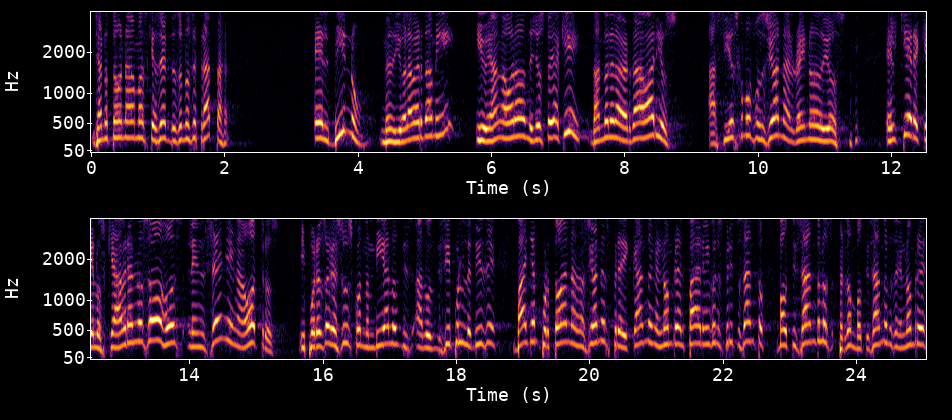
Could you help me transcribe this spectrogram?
ya no tengo nada más que hacer, de eso no se trata. Él vino, me dio la verdad a mí y vean ahora donde yo estoy aquí, dándole la verdad a varios. Así es como funciona el reino de Dios. Él quiere que los que abran los ojos le enseñen a otros. Y por eso Jesús cuando envía a los, a los, discípulos les dice, vayan por todas las naciones predicando en el nombre del Padre, el Hijo y el Espíritu Santo, bautizándolos, perdón, bautizándolos en el nombre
